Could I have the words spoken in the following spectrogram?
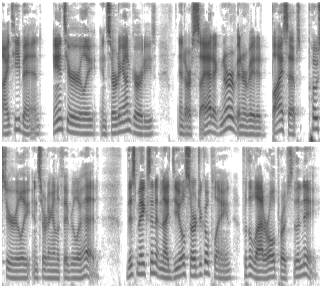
IT band anteriorly inserting on Gerdy's, and our sciatic nerve innervated biceps posteriorly inserting on the fibular head. This makes it an ideal surgical plane for the lateral approach to the knee.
